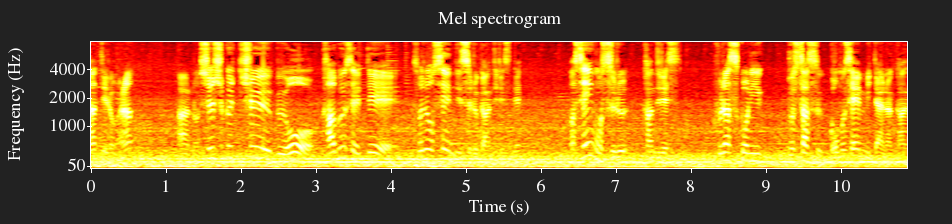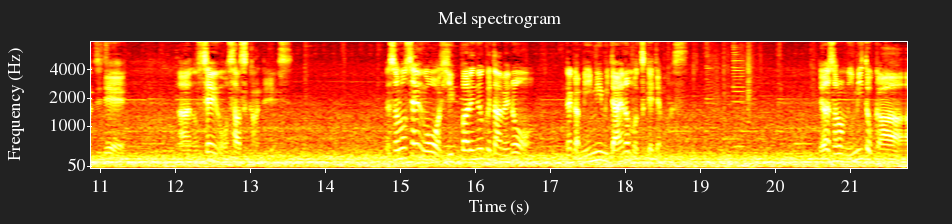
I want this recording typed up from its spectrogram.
何ていうのかな。あの収縮チューブをかぶせてそれを線にする感じですね、まあ、線をする感じです。フラスコにぶっ刺すゴム線みたいな感じであの線を刺す感じです。その線を引っ張り抜くためのなんか耳みたいのもつけてます。ではその耳とか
